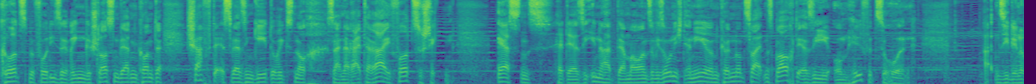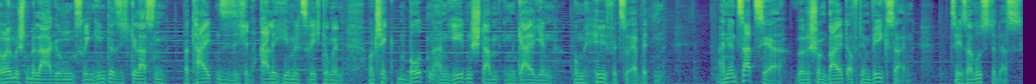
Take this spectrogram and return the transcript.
Kurz bevor dieser Ring geschlossen werden konnte, schaffte es Vercingetorix noch, seine Reiterei vorzuschicken. Erstens hätte er sie innerhalb der Mauern sowieso nicht ernähren können und zweitens brauchte er sie, um Hilfe zu holen. Hatten sie den römischen Belagerungsring hinter sich gelassen, verteilten sie sich in alle Himmelsrichtungen und schickten Boten an jeden Stamm in Gallien, um Hilfe zu erbitten. Ein Entsatzherr würde schon bald auf dem Weg sein. Caesar wusste das.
